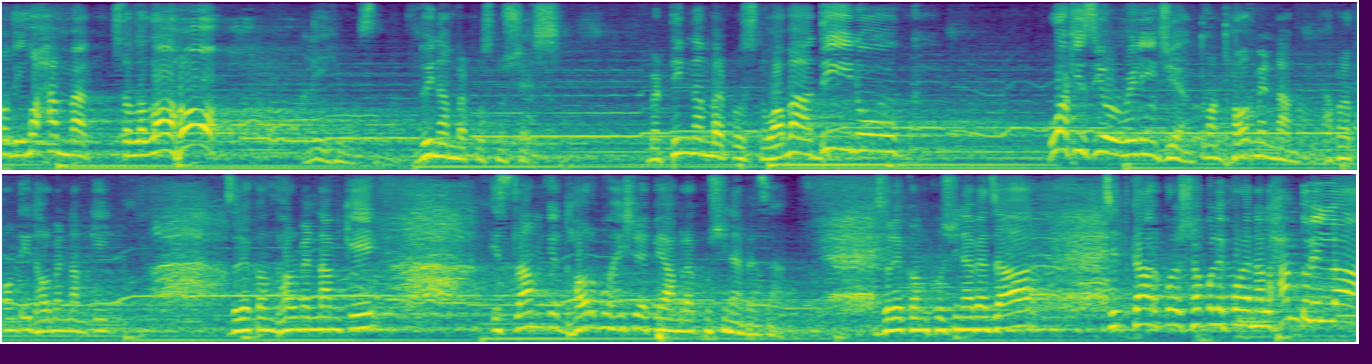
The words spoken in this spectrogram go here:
নবী মোহাম্মদ ওয়াসাল্লাম দুই নাম্বার প্রশ্ন শেষ। এবার তিন নাম্বার প্রশ্ন, ওয়ামা দিনুক? হোয়াট ইজ ইউর রিলিজিয়ান তোমার ধর্মের নাম আপনার কোন দিকে ধর্মের নাম কি? কোন ধর্মের নাম কি? ইসলামকে ধর্ম হিসেবে পেয়ে আমরা খুশি না, বেজার। জোরে খুশি না, বেজার? চিৎকার করে সকলে পড়েন, আলহামদুলিল্লাহ।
